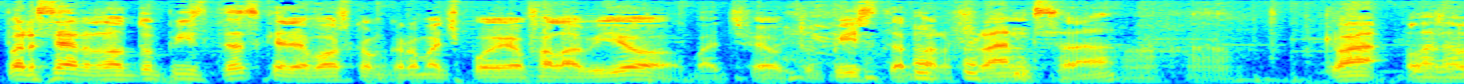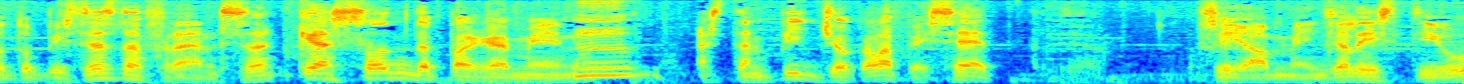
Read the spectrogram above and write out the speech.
Per cert, les autopistes, que llavors, com que no vaig poder agafar l'avió, vaig fer autopista per França... Clar, les autopistes de França, que són de pagament, mm. estan pitjor que la P7. O sigui, almenys a l'estiu...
